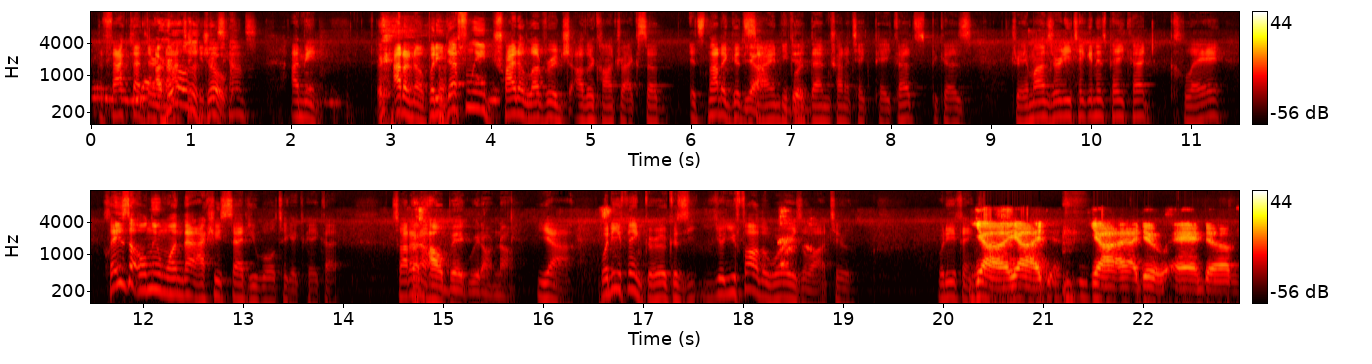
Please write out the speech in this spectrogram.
the fact that they're I not taking discounts, I mean, I don't know, but he definitely tried to leverage other contracts. So it's not a good yeah, sign for did. them trying to take pay cuts because Draymond's already taken his pay cut. Klay Klay's the only one that actually said he will take a pay cut. So I don't but know how big we don't know. Yeah, what do you think, Guru? Because you, you follow the Warriors a lot too. What do you think? Yeah, yeah, I, yeah, I do. And um,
